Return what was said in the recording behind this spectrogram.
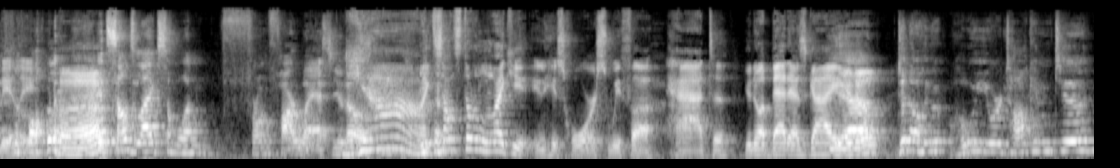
Billy. Huh? It sounds like someone from far west, you know. Yeah, it sounds totally like he, in his horse with a hat, uh, you know, a badass guy, you know? Do you know who who you were talking to?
